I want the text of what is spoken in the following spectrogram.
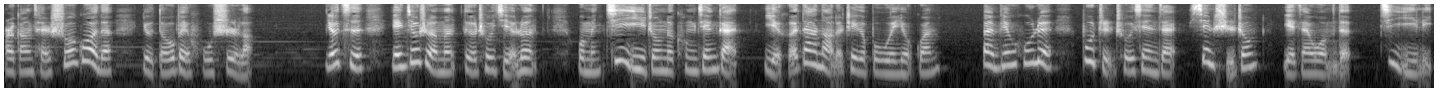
而刚才说过的又都被忽视了。由此，研究者们得出结论：我们记忆中的空间感也和大脑的这个部位有关。半边忽略不只出现在现实中，也在我们的记忆里。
